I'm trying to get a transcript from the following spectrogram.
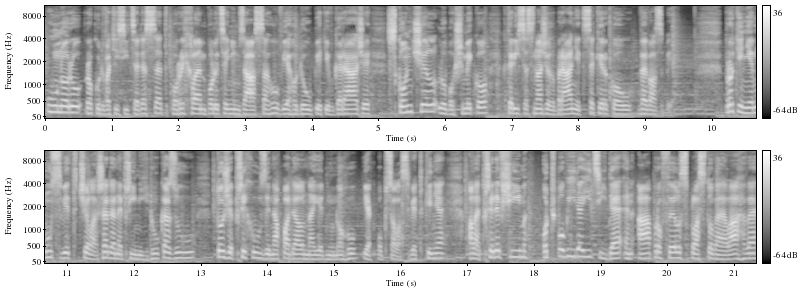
v únoru roku 2010 po rychlém policejním zásahu v jeho doupěti v garáži skončil Luboš Miko, který se snažil bránit sekirkou ve vazbě. Proti němu svědčila řada nepřímých důkazů, to, že při chůzi napadal na jednu nohu, jak popsala svědkyně, ale především odpovídající DNA profil z plastové láhve,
